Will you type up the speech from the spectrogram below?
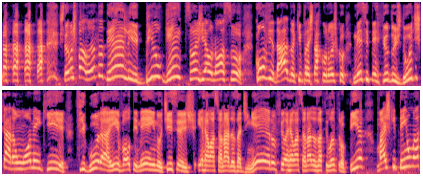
Estamos falando dele, Bill Gates. Hoje é o nosso convidado aqui para estar conosco nesse perfil dos dudes, cara. Um homem que figura aí volta e meia em notícias relacionadas a dinheiro, relacionadas à filantropia, mas que tem uma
